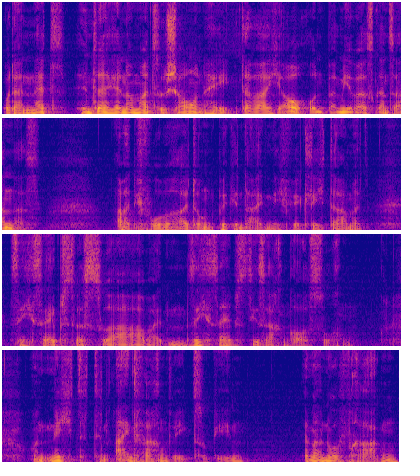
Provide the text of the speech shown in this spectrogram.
oder nett hinterher nochmal zu schauen, hey, da war ich auch und bei mir war es ganz anders. Aber die Vorbereitung beginnt eigentlich wirklich damit, sich selbst was zu erarbeiten, sich selbst die Sachen raussuchen und nicht den einfachen Weg zu gehen, immer nur fragen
